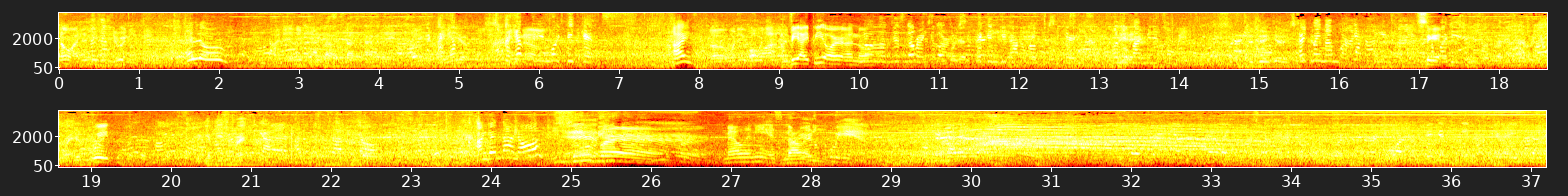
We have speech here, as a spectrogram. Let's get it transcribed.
No, I didn't even do anything. Hello. I didn't even. I have, I have three more tickets. I? Uh, what do you want? VIP or No, ano? no, just the regular. I can give out to security. Only five minutes away. Write my number. Sige. Somebody, Wait. Ang ganda, no? Super! Melanie is Melanie. What's your biggest inspiration?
